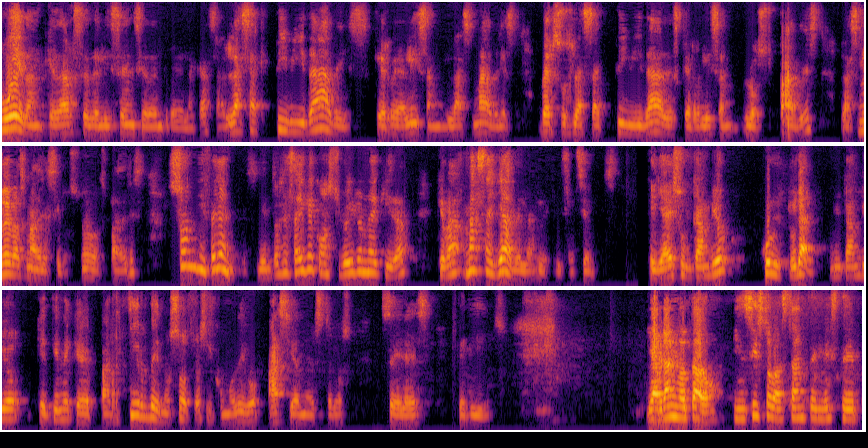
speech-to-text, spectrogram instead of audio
puedan quedarse de licencia dentro de la casa, las actividades que realizan las madres versus las actividades que realizan los padres, las nuevas madres y los nuevos padres, son diferentes. Y entonces hay que construir una equidad que va más allá de las legislaciones, que ya es un cambio cultural, un cambio que tiene que partir de nosotros y, como digo, hacia nuestros seres queridos. Y habrán notado, insisto bastante en este,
